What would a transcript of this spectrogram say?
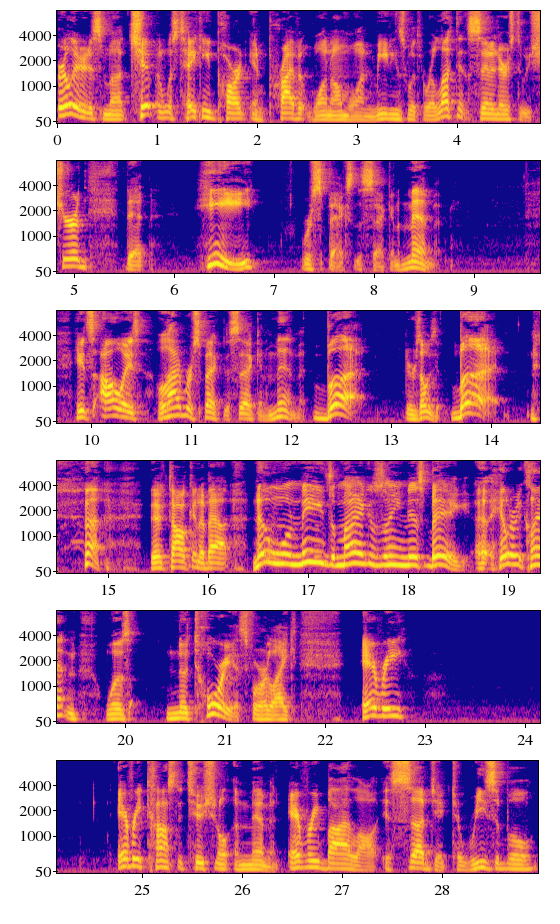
Earlier this month, Chipman was taking part in private one-on-one meetings with reluctant senators to assure that he respects the Second Amendment. It's always, well, I respect the Second Amendment, but there's always, but they're talking about no one needs a magazine this big. Uh, Hillary Clinton was notorious for like every every constitutional amendment, every bylaw is subject to reasonable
